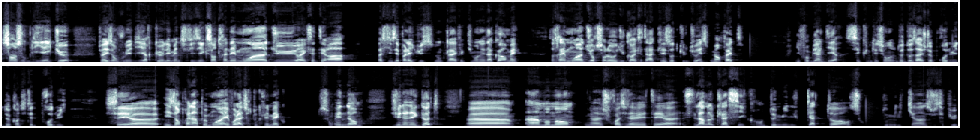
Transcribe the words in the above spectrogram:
Sans oublier que, tu vois, ils ont voulu dire que les men's physiques s'entraînaient moins dur, etc. Parce qu'ils faisaient pas les cuisses. Donc là, effectivement, on est d'accord, mais s'entraînaient moins dur sur le haut du corps, etc. que les autres culturistes. Mais en fait, il faut bien le dire, c'est qu'une question de dosage de produits, de quantité de produits. C'est euh, ils en prennent un peu moins et voilà, surtout que les mecs sont énormes. J'ai une anecdote. Euh, à un moment, euh, je crois que j'avais été, euh, c'était l'Arnold Classic en 2014, 2015, je sais plus.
